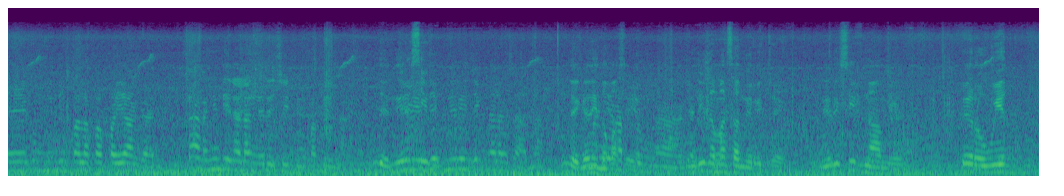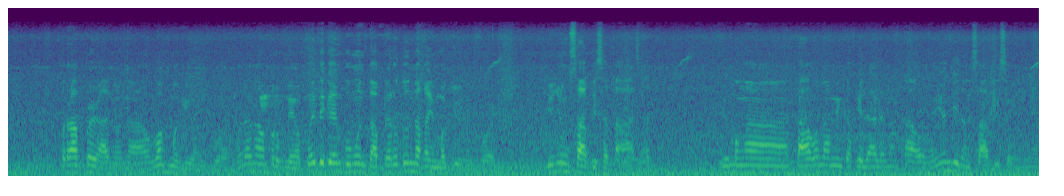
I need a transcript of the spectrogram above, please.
eh kung hindi pala papayagan, sana hindi na lang ni-receive yung papel na. Hindi, ni-receive. Ni-reject, na lang sana. Hindi, ganito Mahirap kasi. Yung, ah, Hindi naman sa ni-reject. Ni-receive namin, pero with proper ano na wag mag-uniform. Wala namang problema. Pwede kayong pumunta pero doon na kayo mag-uniform. Yun yung sabi sa taas at yung mga tao namin kakilala ng tao na yun din ang sabi sa inyo.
